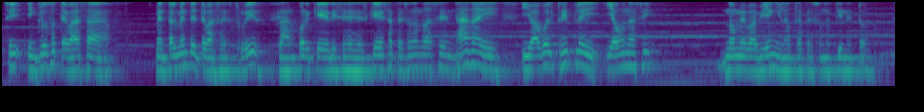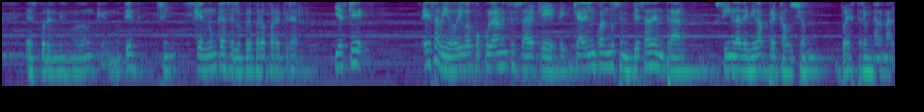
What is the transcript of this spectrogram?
Sí, incluso te vas a, mentalmente te vas a destruir. Claro. Porque dices, es que esa persona no hace nada y, yo hago el triple y, y, aún así no me va bien y la otra persona tiene todo. Es por el mismo don que uno tiene. Sí. Que nunca se lo preparó para retirarlo. Y es que he sabido, digo, popularmente se sabe que, que alguien cuando se empieza a adentrar sin la debida precaución puedes terminar mal.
